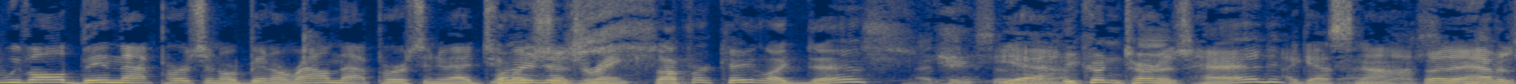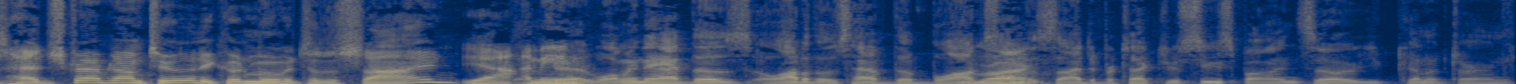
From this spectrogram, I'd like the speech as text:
we've all been that person or been around that person who had too What, much he to drink Suffocate like this? I think so. yeah He couldn't turn his head. i guess not So they have his head strapped down too, and he couldn't move it to the side. yeah i mean Good. Well, I mean, they have those. A lot of those have the blocks on the side to protect your C spine, so you couldn't turn.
